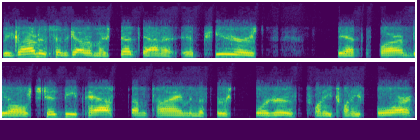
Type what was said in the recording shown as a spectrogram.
regardless of the government shutdown, it appears that the Farm Bill should be passed sometime in the first quarter of 2024.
